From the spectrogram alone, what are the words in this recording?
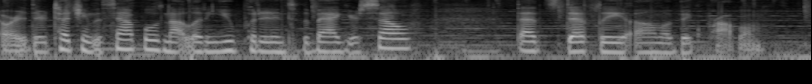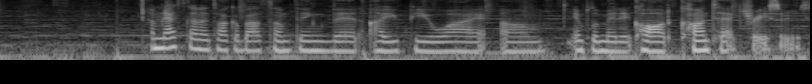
or they're touching the samples, not letting you put it into the bag yourself, that's definitely um, a big problem. I'm next going to talk about something that IUPUI um, implemented called contact tracers.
